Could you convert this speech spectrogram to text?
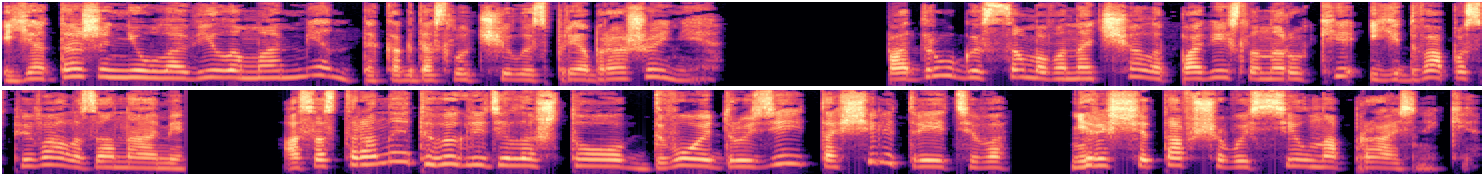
Я даже не уловила момента, когда случилось преображение. Подруга с самого начала повисла на руке и едва поспевала за нами, а со стороны это выглядело, что двое друзей тащили третьего, не рассчитавшего сил на празднике.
